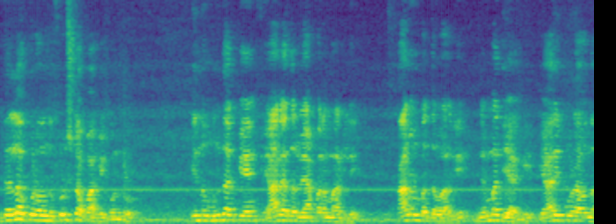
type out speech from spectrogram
ಇದೆಲ್ಲ ಕೂಡ ಒಂದು ಫುಲ್ ಸ್ಟಾಪ್ ಹಾಕಿಕೊಂಡು ಇನ್ನು ಮುಂದಕ್ಕೆ ಯಾರಾದರೂ ವ್ಯಾಪಾರ ಮಾಡಲಿ, ಕಾನೂನುಬದ್ಧವಾಗಿ, ನೆಮ್ಮದಿಯಾಗಿ, ಯಾರಿಗೂ ಕೂಡ ಒಂದು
